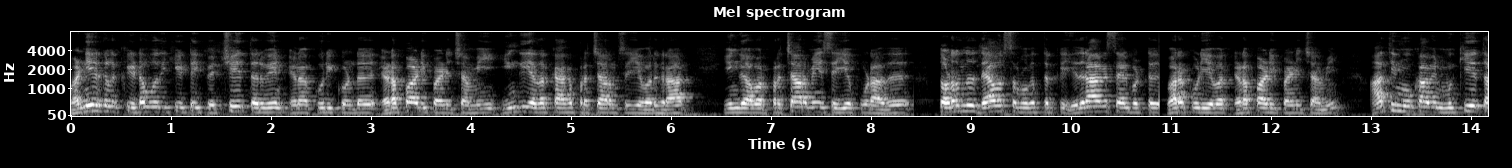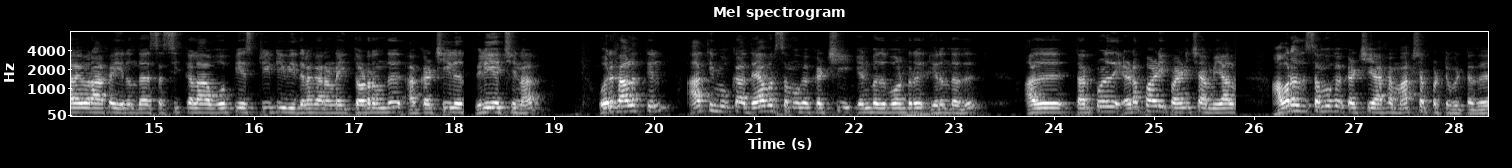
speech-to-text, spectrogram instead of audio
வன்னியர்களுக்கு இடஒதுக்கீட்டை பெற்றே தருவேன் என கூறிக்கொண்டு எடப்பாடி பழனிசாமி இங்கு எதற்காக பிரச்சாரம் செய்ய வருகிறார்? இங்கு அவர் பிரச்சாரமே செய்யக்கூடாது. தொடர்ந்து தேவர் சமூகத்திற்கு எதிராக செயல்பட்டு வரக்கூடியவர் எடப்பாடி பழனிசாமி. அதிமுகவின் முக்கிய தலைவராக இருந்த சசிகலா ஓபிஎஸ் டிடிவி தினகரனை தொடர்ந்து அக்கட்சியில் வெளியேற்றினார். ஒரு காலத்தில் அதிமுக தேவர் சமூக கட்சி என்பது போன்று இருந்தது. அது தற்பொழுது எடப்பாடி பழனிசாமியால் அவரது சமூக கட்சியாக மாற்றப்பட்டு விட்டது.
